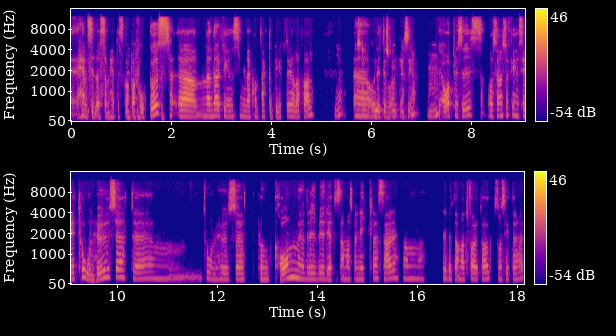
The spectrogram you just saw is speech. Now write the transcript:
hemsida som heter Skapa fokus. Eh, men där finns mina kontaktuppgifter i alla fall. Ja, eh, och lite, mm. ja, precis. Och sen så finns jag i Tornhuset, eh, tornhuset.com. Jag driver ju det tillsammans med Niklas här, som driver ett annat företag som sitter här.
